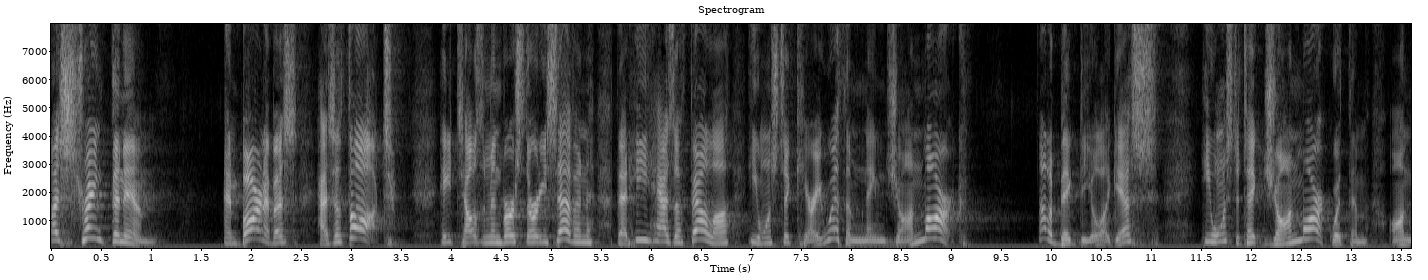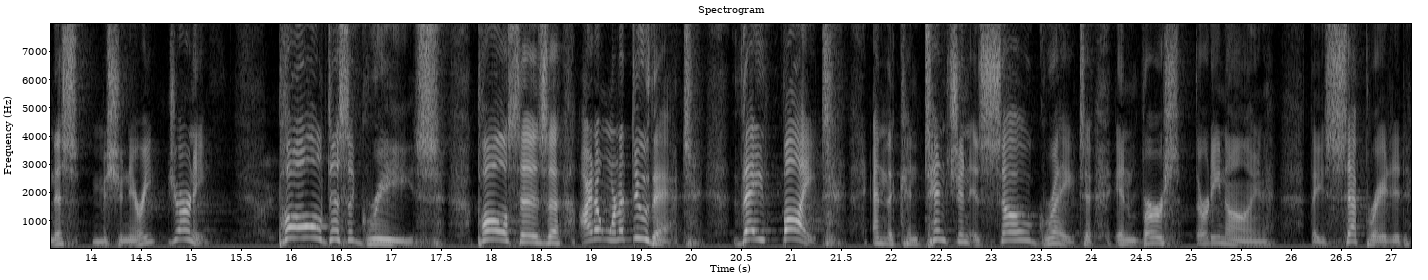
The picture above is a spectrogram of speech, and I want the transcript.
Let's strengthen them. And Barnabas has a thought. He tells them in verse 37 that he has a fella he wants to carry with him named John Mark. Not a big deal, I guess. He wants to take John Mark with him on this missionary journey. Paul disagrees. Paul says, uh, I don't want to do that. They fight, and the contention is so great. In verse 39, they separated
